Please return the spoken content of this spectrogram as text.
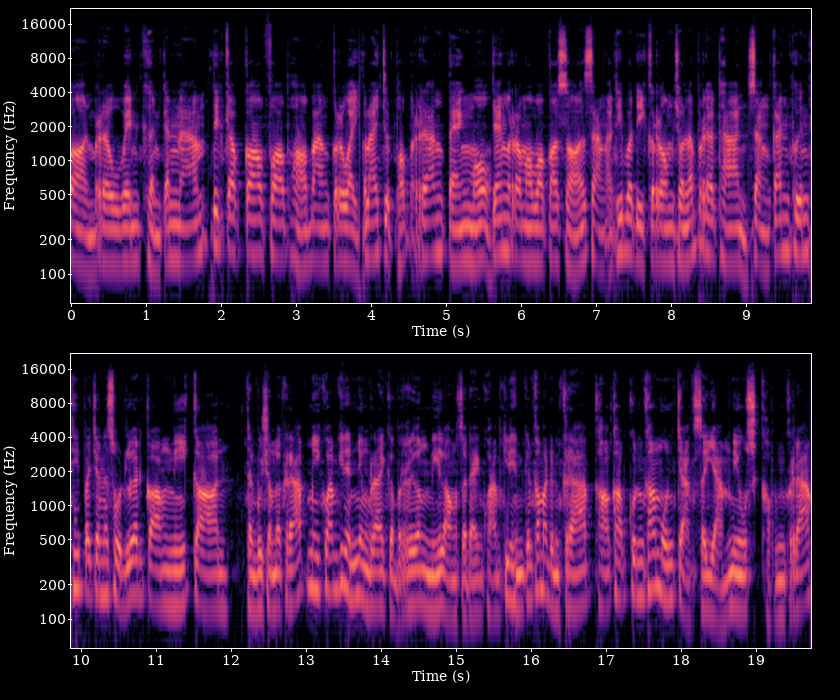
ก่อนบริเวณเขื่อนกันน้ำติดกับกอฟอผอบางกรวย ใกล้จุดพบร่างแตงโม แจ้งรมววกสสั่งอธิบดีกรมชนรับประทาน สั่งกั้นพื้นที่ไปชนสูตรเลือดกองนี้ก่อนท่านผู้ชมนะครับ มีความคิดเห็นอย่างไรกับเรื่องนี้ลองแสดงความคิดเห็นกันเข้ามาดูนครับ ขอขอบคุณข้อมูลจากสยามนิวส์ขอบคุณครับ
